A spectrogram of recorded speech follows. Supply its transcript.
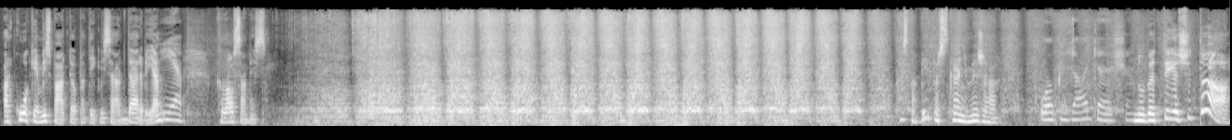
Ar kokiem vispār tev patīk visādi darbi, ja? jā. Klausāmies. Kas tā bija par skaņu mežā? Koku zāģēšana. Nu, bet tieši tā,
